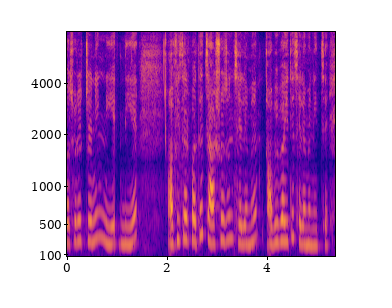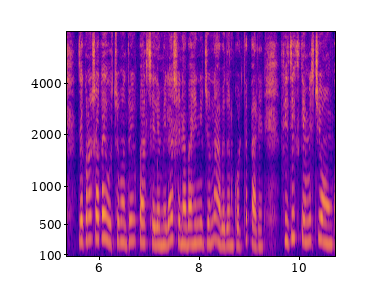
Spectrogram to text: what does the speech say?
বছরের ট্রেনিং নিয়ে নিয়ে অফিসার পদে চারশো জন ছেলেমেয়ে, অবিবাহিত ছেলেমেয়ে নিচ্ছে। যে কোনো শাখায় উচ্চ মাধ্যমিক পাস ছেলেমেয়েরা সেনাবাহিনীর জন্য আবেদন করতে পারেন। ফিজিক্স, কেমিস্ট্রি অঙ্ক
